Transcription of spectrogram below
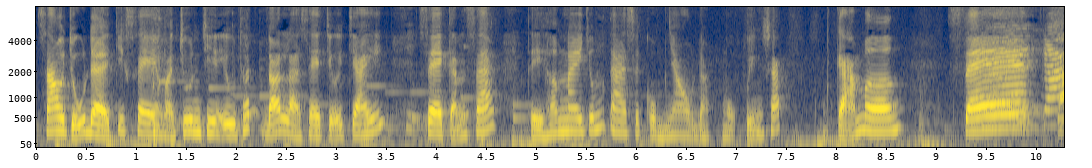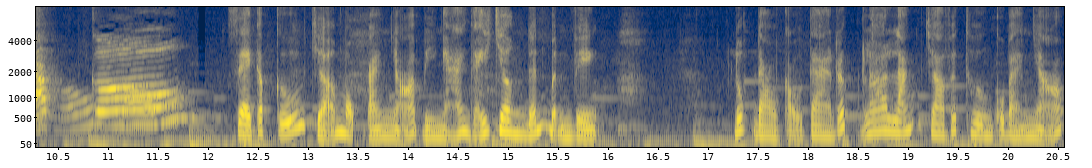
Sau chủ đề chiếc xe mà Chun Chin yêu thích đó là xe chữa cháy, xe cảnh sát thì hôm nay chúng ta sẽ cùng nhau đọc một quyển sách. Cảm ơn. Xe cấp cứu. Xe cấp cứu chở một bạn nhỏ bị ngã gãy chân đến bệnh viện. Lúc đầu cậu ta rất lo lắng cho vết thương của bạn nhỏ.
